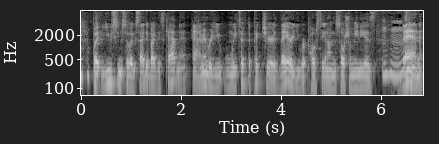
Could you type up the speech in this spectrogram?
but you seem so excited by this cabinet, and I remember you when we took the picture there, you were posting it on social medias. Mm-hmm. Then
